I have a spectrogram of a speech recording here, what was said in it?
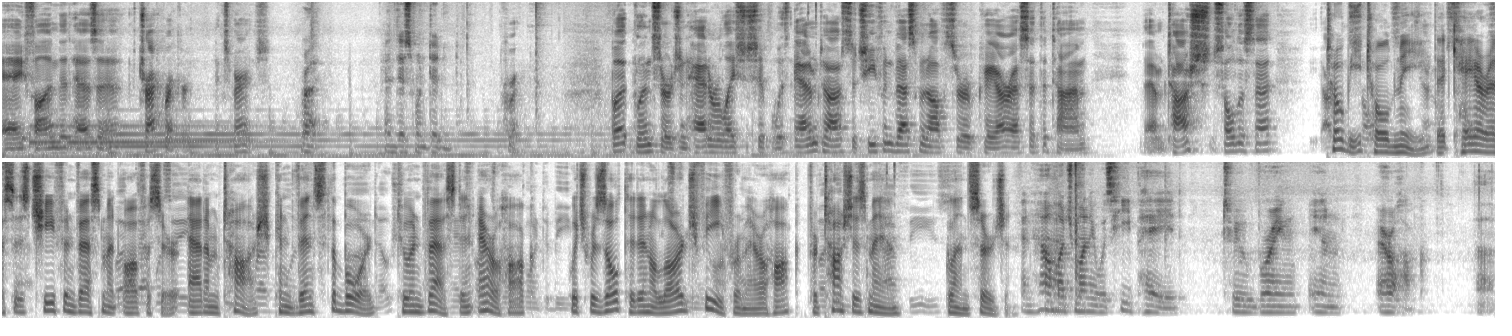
a fund that has a track record, experience. Right. And this one didn't. Correct. But Glenn Sergeon had a relationship with Adam Tosh, the chief investment officer of KRS at the time. Adam Tosh sold us that. Tobe told me that KRS's chief investment officer, Adam Tosh, convinced the board to invest in Arrowhawk, which resulted in a large fee from Arrowhawk for Tosh's man, Glenn Sergeon. And how much money was he paid to bring in Arrowhawk? Uh,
